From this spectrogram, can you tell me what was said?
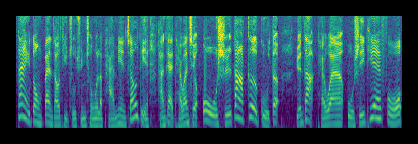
带动半导体族群成为了盘面焦点。涵盖台湾前五十大个股的元大台湾五十 ETF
